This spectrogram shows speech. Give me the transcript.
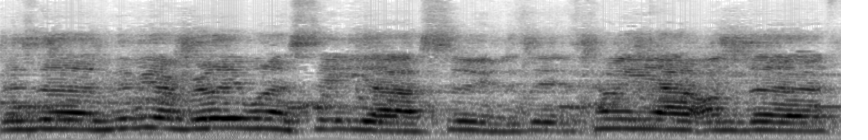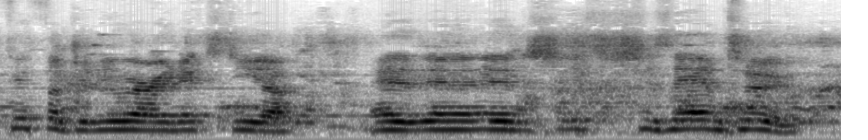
There's a movie I really want to see uh, soon. It's, it's coming out on the 5th of January next year, and, and it's, it's Shazam 2.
